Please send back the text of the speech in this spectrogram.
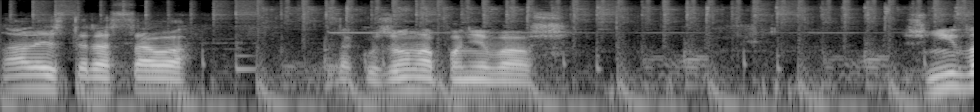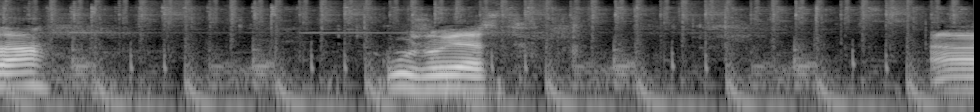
ale jest teraz cała zakurzona, ponieważ żniwa w kurzu jest, a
